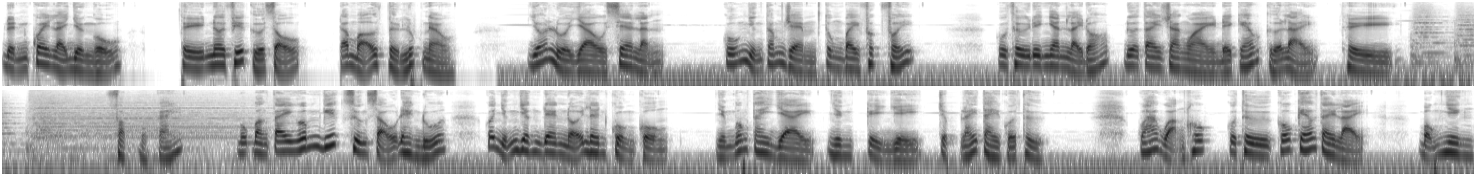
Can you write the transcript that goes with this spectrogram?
định quay lại giường ngủ, thì nơi phía cửa sổ đã mở từ lúc nào. Gió lùa vào xe lạnh, cuốn những tấm rèm tung bay phất phới. Cô Thư đi nhanh lại đó, đưa tay ra ngoài để kéo cửa lại, thì... Phập một cái, một bàn tay gốm ghiếc xương sậu đen đúa, có những dân đen nổi lên cuồn cuộn, những ngón tay dài nhưng kỳ dị chụp lấy tay của Thư. Quá quảng hốt, cô Thư cố kéo tay lại. Bỗng nhiên,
